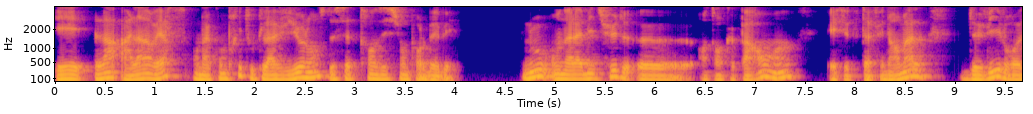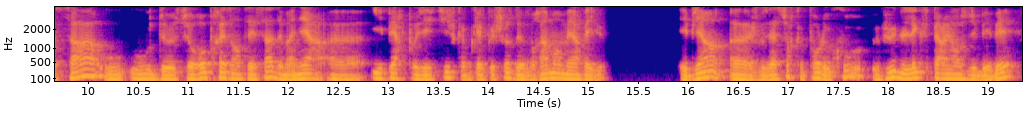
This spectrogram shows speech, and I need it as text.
et là, à l'inverse, on a compris toute la violence de cette transition pour le bébé. Nous, on a l'habitude, en tant que parents, hein, et c'est tout à fait normal, de vivre ça ou, de se représenter ça de manière hyper positive comme quelque chose de vraiment merveilleux. Eh bien, je vous assure que pour le coup, vu l'expérience du bébé,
